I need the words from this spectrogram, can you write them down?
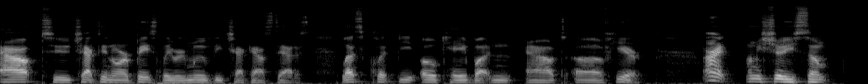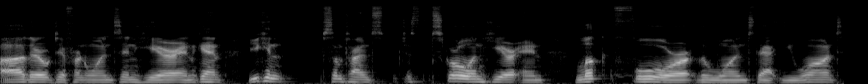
out to checked in or basically remove the checkout status. Let's click the OK button out of here. All right, let me show you some other different ones in here. And again, you can sometimes just scroll in here and look for the ones that you want.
